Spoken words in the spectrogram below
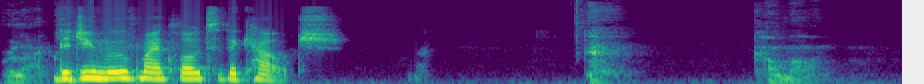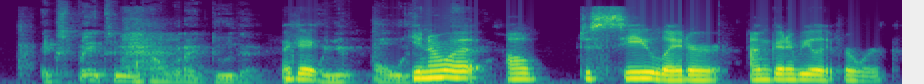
Relax. Did you move my clothes to the couch? Come on. Explain to me how would I do that Okay, when you're always you know what? phone? I'll just see you later. I'm gonna be late for work.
